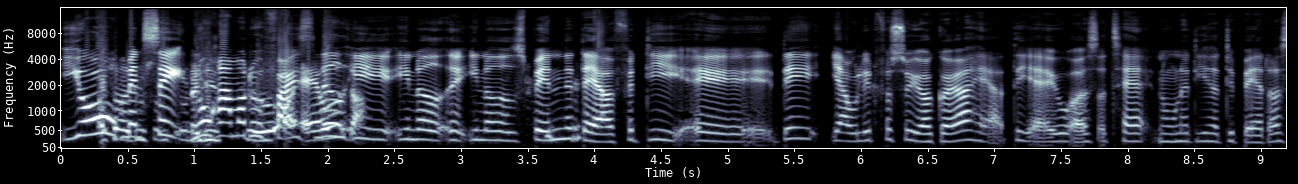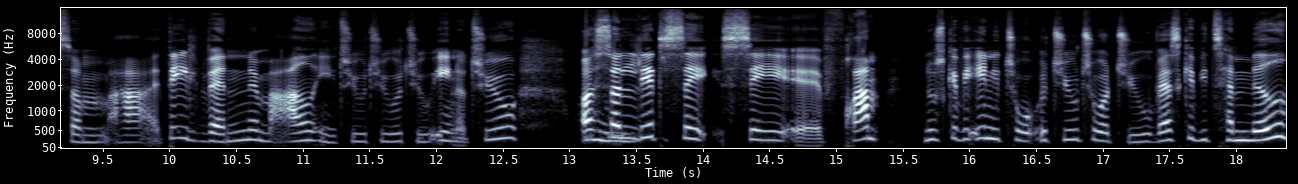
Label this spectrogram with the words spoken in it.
Jo, så men du se, nu rammer du faktisk ned dig. i, i, noget, øh, i noget spændende der, fordi øh, det, jeg jo lidt forsøger at gøre her, det er jo også at tage nogle af de her debatter, som har delt vandene meget i 2020 og 2021, og så Mm. lidt se, se øh, frem. Nu skal vi ind i to, 2022. Hvad skal vi tage med,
